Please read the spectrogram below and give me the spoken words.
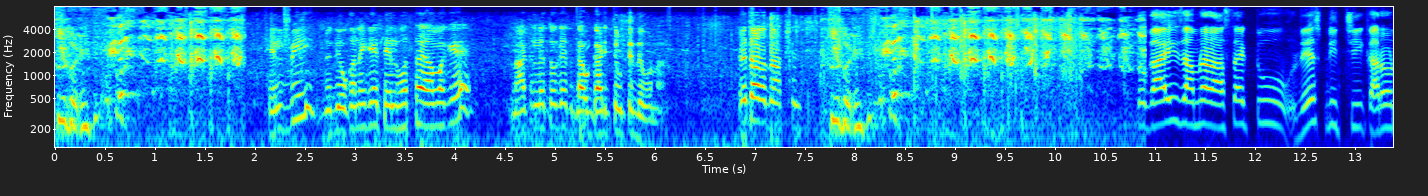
কি করে? ঠেলবি যদি ওখানে গিয়ে তেল ভরতে হয় আমাকে না ঠেলে তোকে গাড়িতে উঠতে দেবো না। তো গাইজ আমরা রাস্তা একটু রেস্ট নিচ্ছি, কারণ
